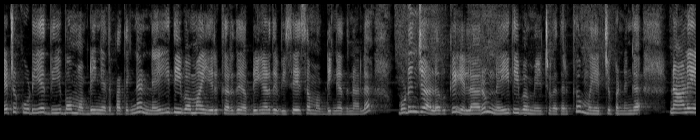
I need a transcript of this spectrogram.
ஏற்றக்கூடிய தீபம் அப்படிங்கிறது பார்த்திங்கன்னா நெய் தீபமாக இருக்கிறது அப்படிங்கிறது விசேஷம் அப்படிங்கிறதுனால முடிஞ்ச அளவுக்கு எல்லாரும் நெய் தீபம் ஏற்றுவதற்கு முயற்சி பண்ணுங்கள் நாளைய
